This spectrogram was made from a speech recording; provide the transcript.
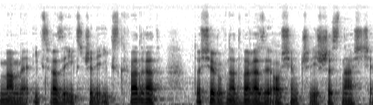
i mamy x razy x, czyli x kwadrat, to się równa 2 razy 8, czyli 16.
